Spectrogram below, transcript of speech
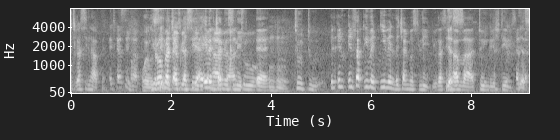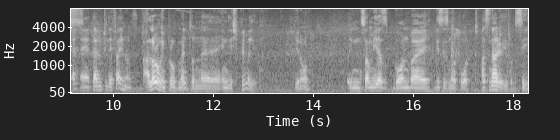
it can still happen It can still happen. We'll Europa see. can, can Champions still League even can Champions have, uh, League two- eh, Mhm. two two in, in, in fact even even the Champions League you can still Yes. have uh, two English teams Yes. uh, coming to the finals a lot of improvement on uh, english premier league you know in some years gone by, this is not what a scenario you could see.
